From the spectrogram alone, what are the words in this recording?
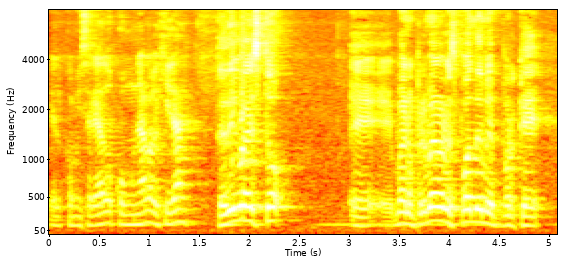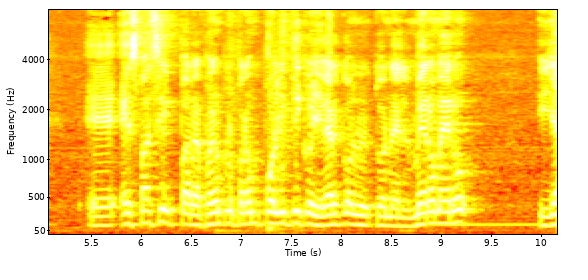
el comisariado comunal o ejidal. Te digo esto, eh, bueno, primero respóndeme porque eh, es fácil para, por ejemplo, para un político llegar con, con, el mero mero y ya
